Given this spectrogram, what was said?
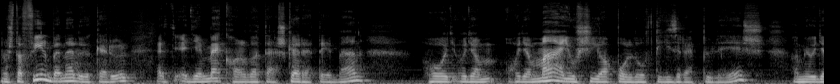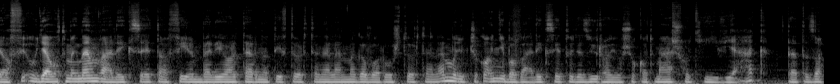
Most a filmben előkerül egy, egy ilyen meghallgatás keretében, hogy, hogy, a, hogy a májusi Apollo 10 repülés, ami ugye, a, ugye ott meg nem válik szét a filmbeli alternatív történelem, meg a valós történelem, mondjuk csak annyiba válik szét, hogy az űrhajósokat máshogy hívják, tehát az a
